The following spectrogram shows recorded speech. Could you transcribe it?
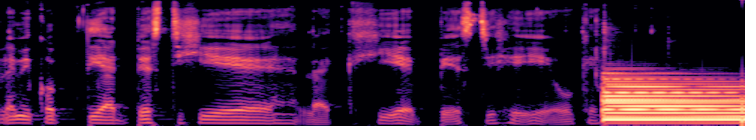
let me copy the and paste here like here paste here okay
